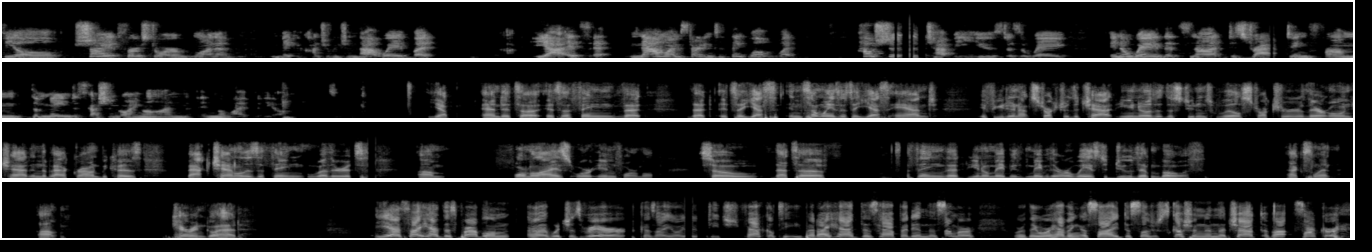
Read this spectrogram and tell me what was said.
feel shy at first or want to make a contribution that way. But yeah, it's now I'm starting to think, well, what? How should the chat be used as a way? in a way that's not distracting from the main discussion going on in the live video. Yep, and it's a it's a thing that that it's a yes. In some ways, it's a yes and. If you do not structure the chat, you know that the students will structure their own chat in the background because back channel is a thing, whether it's um, formalized or informal. So that's a, thing that you know maybe maybe there are ways to do them both. Excellent. Um, Karen, go ahead. Yes, I had this problem, uh, which is rare because I always teach faculty, but I had this happen in the summer where they were having a side discussion in the chat about soccer.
